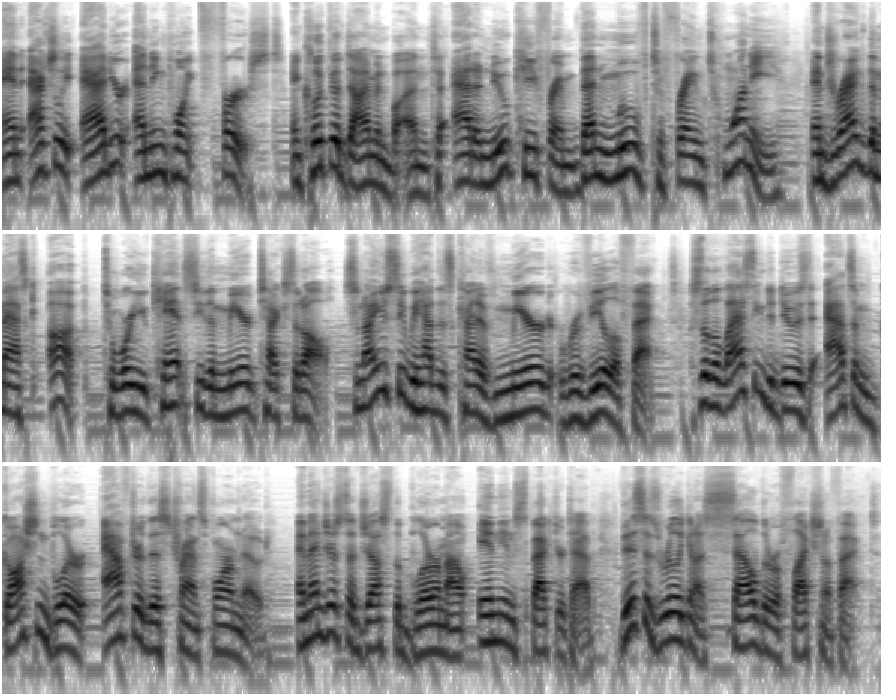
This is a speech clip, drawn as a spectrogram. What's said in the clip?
and actually add your ending point first and click the diamond button to add a new keyframe, then move to frame 20 and drag the mask up to where you can't see the mirrored text at all. So now you see we have this kind of mirrored reveal effect. So the last thing to do is to add some Gaussian blur after this transform node and then just adjust the blur amount in the inspector tab. This is really gonna sell the reflection effect.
